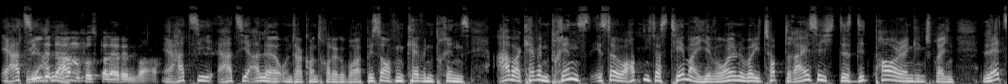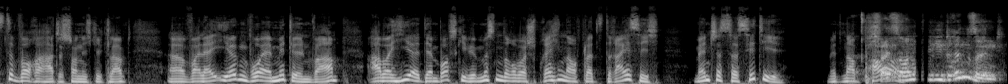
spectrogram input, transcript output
Er hat sie wilde alle. Damenfußballerin war. Er hat sie, er hat sie alle unter Kontrolle gebracht, bis auf den Kevin Prinz. Aber Kevin Prinz ist da überhaupt nicht das Thema hier. Wir wollen über die Top 30 des DIT Power Ranking sprechen. Letzte Woche hat es schon nicht geklappt, äh, weil er irgendwo ermitteln war. Aber hier, Dembowski, wir müssen darüber sprechen. Auf Platz 30 Manchester City mit einer Ich weiß auch Power. nicht, wie die drin sind.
